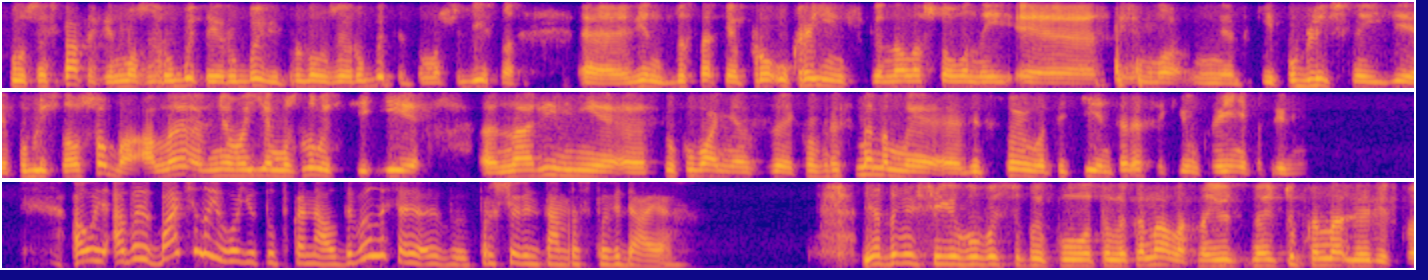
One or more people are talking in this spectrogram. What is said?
Сполучених Штатах він може робити і робив і продовжує робити, тому що дійсно він достатньо проукраїнсько налаштований, скажімо, такий публічний публічна особа, але в нього є можливості і на рівні спілкування з конгресменами відстоювати ті інтереси, які Україні потрібні. А ось, а ви бачили його Ютуб канал? Дивилися е, про що він там розповідає? Я дивився його виступи по телеканалах на ютуб каналі рідко.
